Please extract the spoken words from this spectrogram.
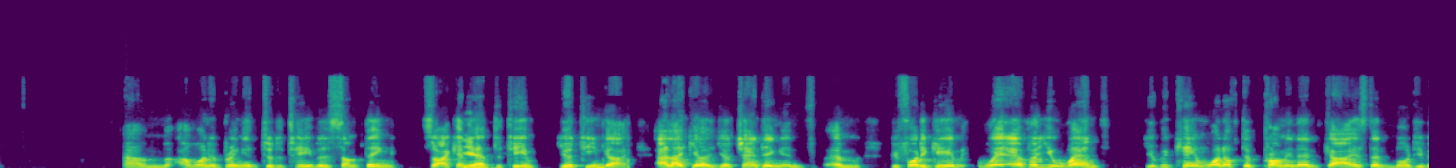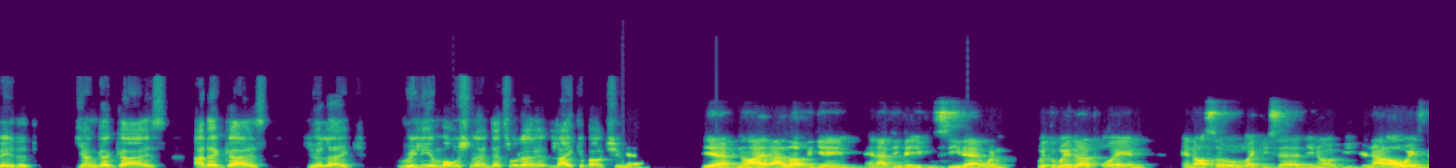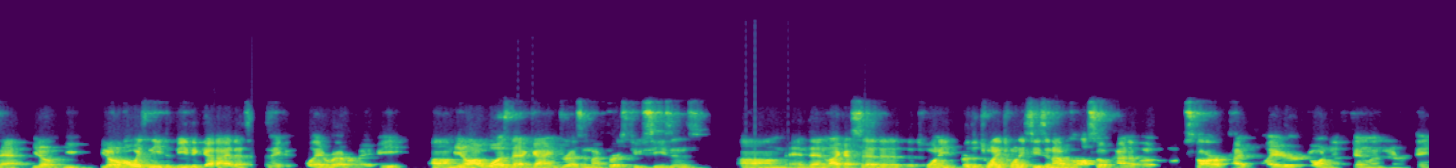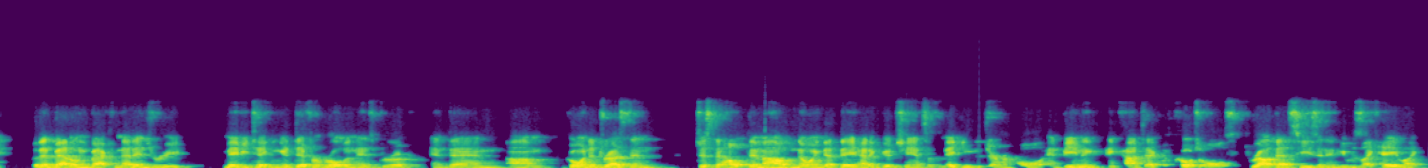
um I want to bring it to the table something so I can yeah. help the team. You're team guy. I like your your chanting and um, before the game. Wherever you went, you became one of the prominent guys that motivated younger guys, other guys. You're like really emotional, and that's what I like about you. Yeah, yeah. No, I, I love the game, and I think that you can see that when with the way that I play, and and also like you said, you know, you're not always that. You don't you, you don't always need to be the guy that's making the play or whatever it may be. Um, you know, I was that guy in Dresden my first two seasons. Um, and then, like I said, the, the 20 or the 2020 season, I was also kind of a star type player going to Finland and everything. But then battling back from that injury, maybe taking a different role in Innsbruck, and then um, going to Dresden just to help them out, knowing that they had a good chance of making the German Bowl and being in, in contact with Coach Olds throughout that season. And he was like, "Hey, like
